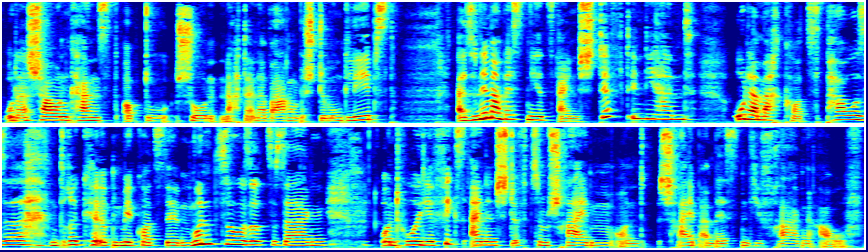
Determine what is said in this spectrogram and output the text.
oder schauen kannst, ob du schon nach deiner wahren Bestimmung lebst also nimm am besten jetzt einen Stift in die Hand oder mach kurz Pause, drücke mir kurz den Mund zu sozusagen und hol dir fix einen Stift zum Schreiben und schreib am besten die Fragen auf.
